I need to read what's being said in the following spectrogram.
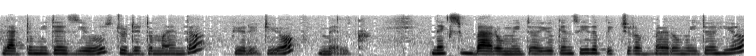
Lactometer is used to determine the purity of milk. Next barometer. You can see the picture of barometer here.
